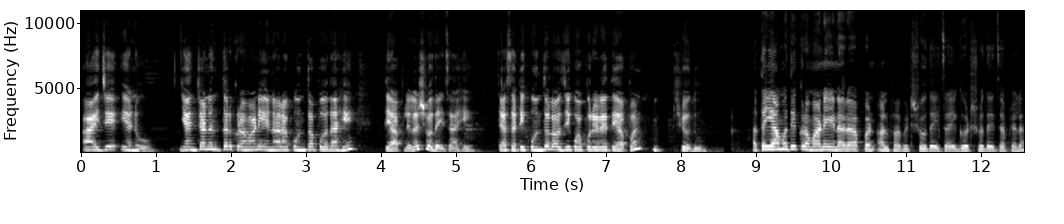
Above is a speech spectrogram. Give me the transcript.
I J N O. यांच्यानंतर क्रमाने येणारा कोणता पद आहे? ते आपल्याला शोधायचं आहे. त्यासाठी कोणतं लॉजिक वापरलेलं आहे ते आपण शोधू. आता यामध्ये क्रमाने येणारा आपण अल्फाबेट शोधायचा आहे गट शोधायचा आपल्याला.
